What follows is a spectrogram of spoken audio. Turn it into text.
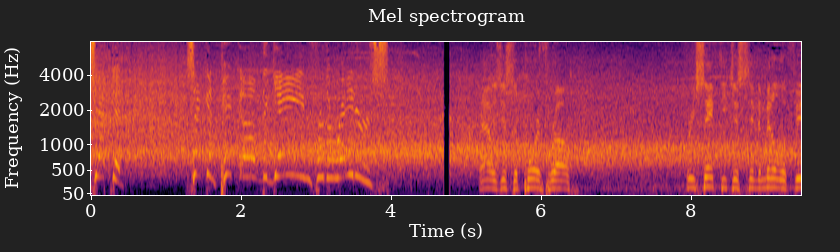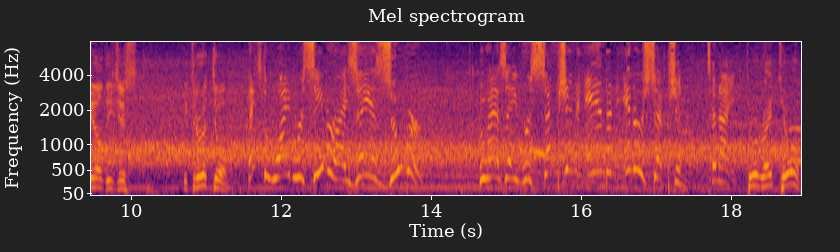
intercepted. Second pick of the game for the Raiders. That was just a poor throw. Free safety just in the middle of the field. He just he threw it to him. That's the wide receiver, Isaiah Zuber, who has a reception and an interception tonight. Threw it right to him.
